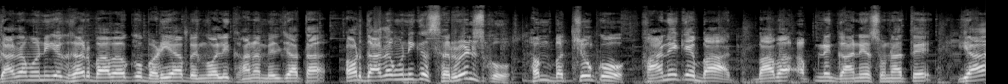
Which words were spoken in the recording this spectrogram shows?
दादा मुनि के घर बाबा को बढ़िया बंगाली खाना मिल जाता और दादा मुनि के सर्वेंट्स को, हम बच्चों को खाने के बाद बाबा अपने गाने सुनाते या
